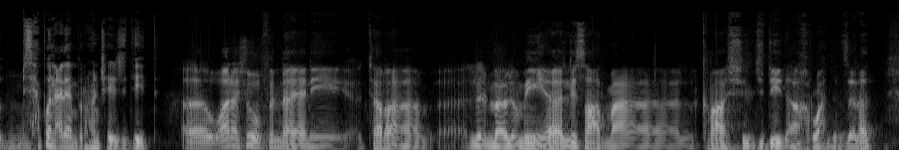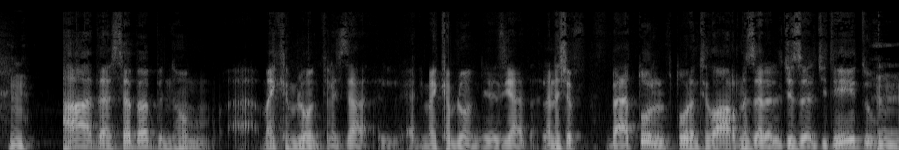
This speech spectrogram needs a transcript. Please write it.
بيسحبون عليهم بيروحون شيء جديد. أه، وأنا أشوف إنه يعني ترى للمعلومية اللي صار مع الكراش الجديد آخر واحدة نزلت م. هذا سبب إنهم ما يكملون في الأجزاء يعني ما يكملون زيادة. لأن شوف بعد طول طول انتظار نزل الجزء الجديد و...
